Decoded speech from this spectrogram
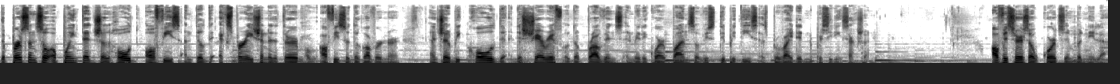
The person so appointed shall hold office until the expiration of the term of office of the governor, and shall be called the sheriff of the province and may require bonds of his deputies as provided in the preceding section. Officers of courts in Manila.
